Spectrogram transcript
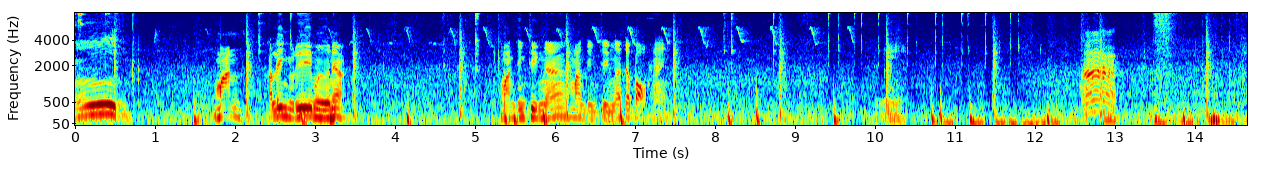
นี่มันคันเร่งอยู่ที่มือเนี่ย มันจริง ๆ นะ มันจริงๆนะจะบอกให้ นี่ อ่าเค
